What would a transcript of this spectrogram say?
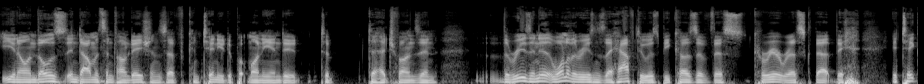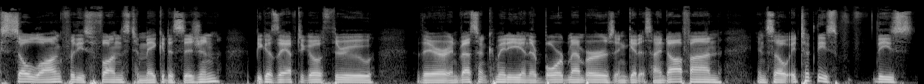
you know, and those endowments and foundations have continued to put money into to to hedge funds and the reason is one of the reasons they have to is because of this career risk that they it takes so long for these funds to make a decision because they have to go through their investment committee and their board members and get it signed off on. And so it took these these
